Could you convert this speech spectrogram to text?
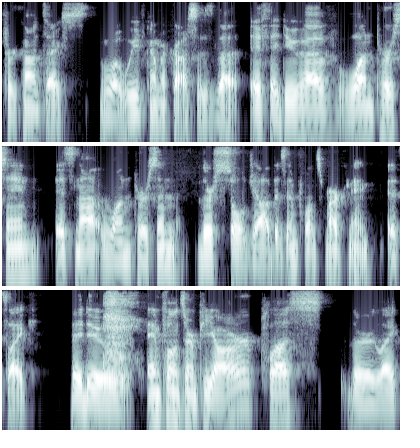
for context, what we've come across is that if they do have one person, it's not one person, their sole job is influence marketing. It's like they do influencer and PR plus they're like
